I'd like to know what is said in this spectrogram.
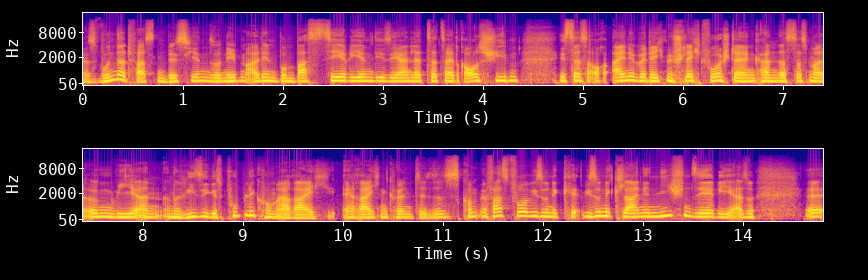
Das wundert fast ein bisschen. So neben all den Bombast-Serien, die sie ja in letzter Zeit rausschieben, ist das auch eine, bei der ich mir schlecht vorstellen kann, dass das mal irgendwie ein, ein riesiges Publikum erreich, erreichen könnte. Das kommt mir fast vor wie so eine, wie so eine kleine Nischenserie. Also äh,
